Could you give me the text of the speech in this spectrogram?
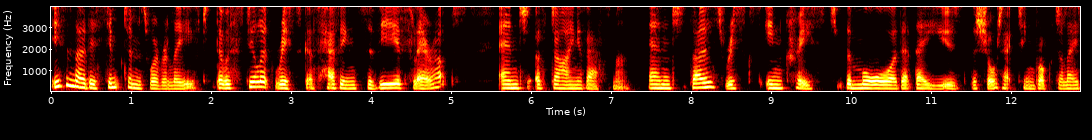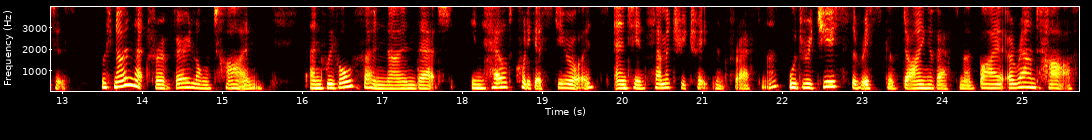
even though their symptoms were relieved, they were still at risk of having severe flare ups and of dying of asthma. And those risks increased the more that they used the short acting bronchodilators. We've known that for a very long time. And we've also known that inhaled corticosteroids, anti inflammatory treatment for asthma, would reduce the risk of dying of asthma by around half,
